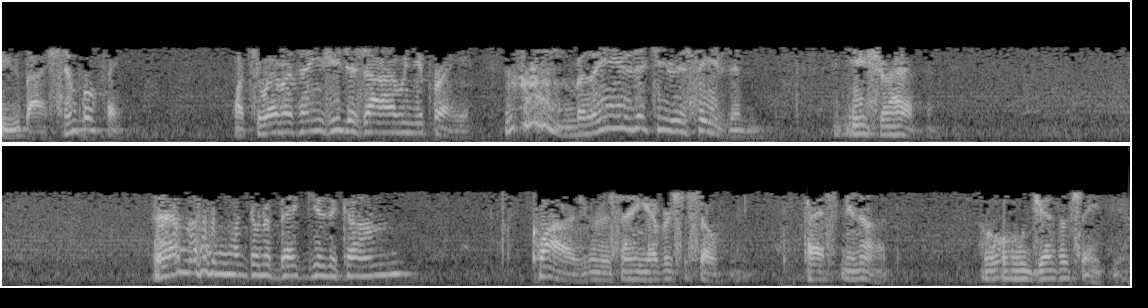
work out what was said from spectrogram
you by simple faith, whatsoever things you desire when you pray, believe that you receive them, and you shall have them. I'm not going to beg you to come. Choir's going to sing ever so softly. Pass me not. Oh, gentle Savior.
